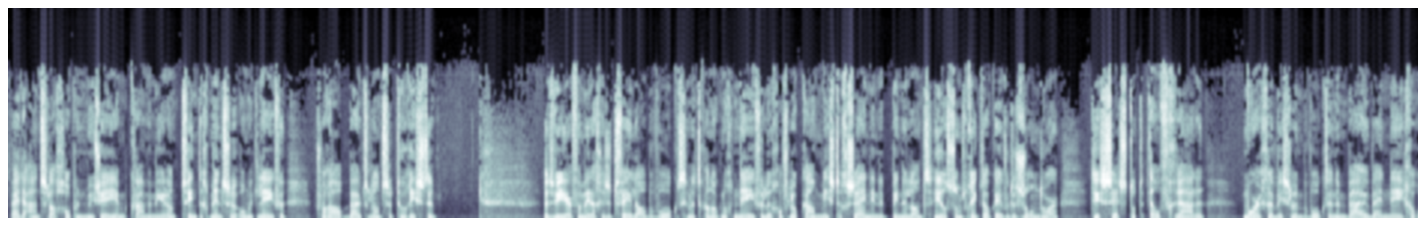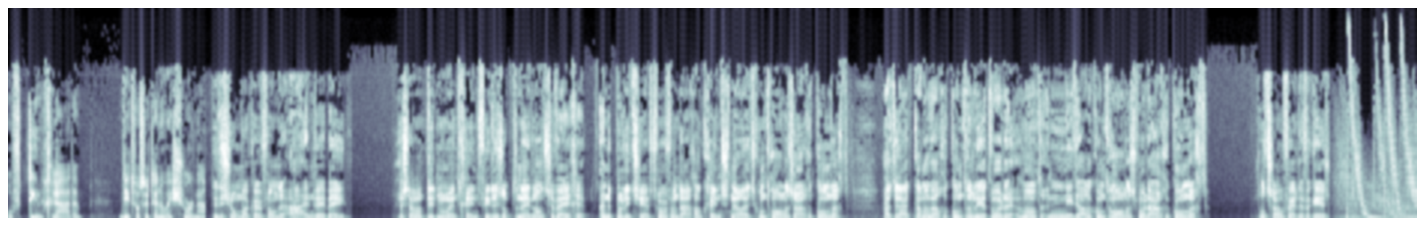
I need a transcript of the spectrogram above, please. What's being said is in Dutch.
Bij de aanslag op een museum kwamen meer dan twintig mensen om het leven... vooral buitenlandse toeristen. Het weer, vanmiddag is het veelal bewolkt en het kan ook nog nevelig of lokaal mistig zijn in het binnenland. Heel soms breekt ook even de zon door. Het is 6 tot 11 graden. Morgen wisselen bewolkt en een bui bij 9 of 10 graden. Dit was het NOS Journaal. Dit is John Bakker van de ANWB. Er staan op dit moment geen files op de Nederlandse wegen... en de politie heeft voor vandaag ook geen snelheidscontroles aangekondigd. Uiteraard kan er wel gecontroleerd worden, want niet alle controles worden aangekondigd. Tot zover de verkeers. Thank you.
